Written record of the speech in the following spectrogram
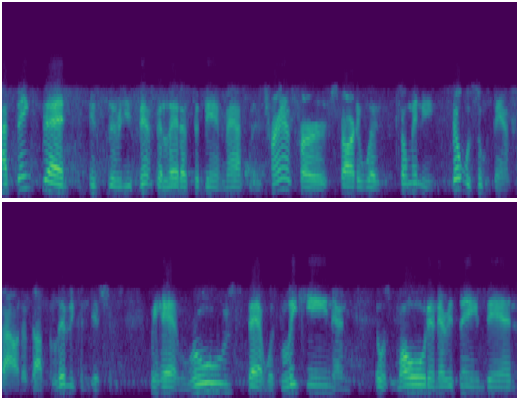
I think that it's the events that led us to being massively transferred started with so many civil suits being filed about the living conditions. We had rules that was leaking and it was mold and everything being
